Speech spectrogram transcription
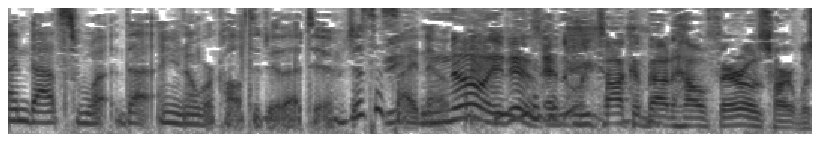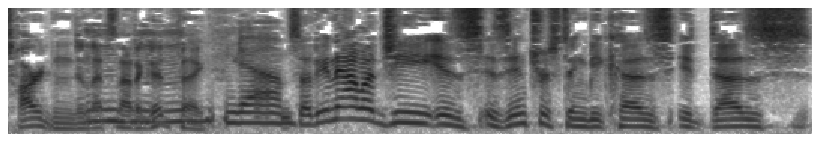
and that's what that you know we're called to do that too. Just a side note. No, it is, and we talk about how Pharaoh's heart was hardened, and that's mm-hmm. not a good thing. Mm-hmm. Yeah. So the analogy is is interesting because it does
